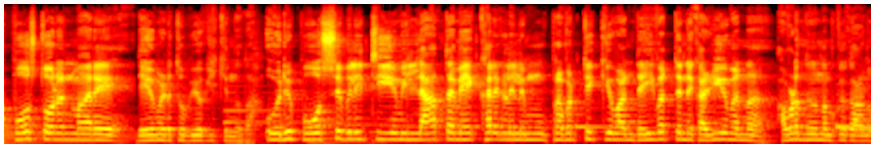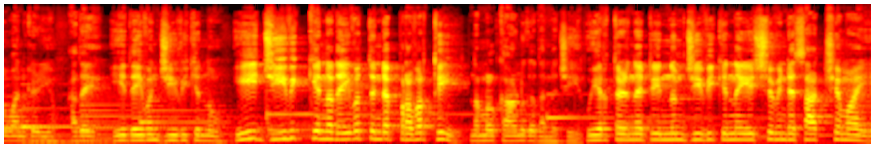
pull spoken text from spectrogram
അപ്പോസ്തോലന്മാരെ ദൈവം എടുത്ത് ഉപയോഗിക്കുന്നതാ. ഒരു പോസിബിലിറ്റിയും ഇല്ലാത്ത മേഖലകളിലും പ്രവർത്തിക്കുവാൻ ദൈവത്തിന് കഴിയുമെന്ന് അവിടെ നിന്ന് നമുക്ക് കാണുവാൻ കഴിയും. അതെ ഈ ദൈവം ജീവിക്കുന്നു. ഈ ജീവിക്കുന്ന ദൈവത്തിന്റെ പ്രവൃത്തി നമ്മൾ കാണുക തന്നെ ചെയ്യും. ഉയർത്തെഴുന്നേറ്റ് ഇന്നും ജീവിക്കുന്ന യേശുവിന്റെ സാക്ഷ്യമായി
